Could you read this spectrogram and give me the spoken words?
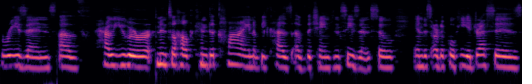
reasons of how your mental health can decline because of the change in seasons. So in this article, he addresses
